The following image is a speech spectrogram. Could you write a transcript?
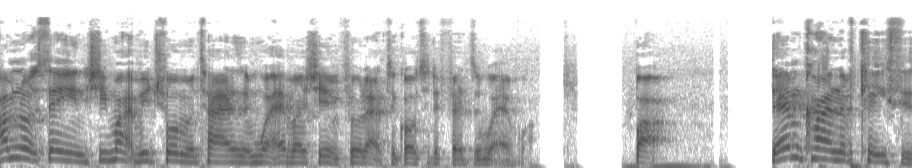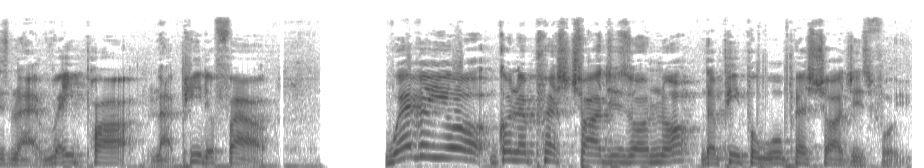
I'm not saying she might be traumatized and whatever. She didn't feel like to go to the feds or whatever. But them kind of cases like rape, art, like paedophile, whether you're gonna press charges or not, the people will press charges for you.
